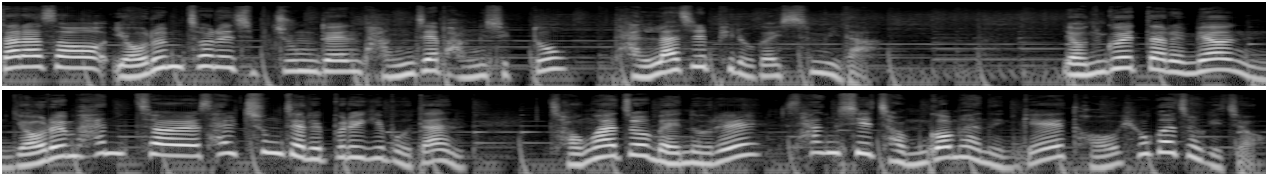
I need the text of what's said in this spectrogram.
따라서 여름철에 집중된 방제 방식도 달라질 필요가 있습니다. 연구에 따르면 여름 한철 살충제를 뿌리기보단 정화조 맨홀을 상시 점검하는 게 더 효과적이죠.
